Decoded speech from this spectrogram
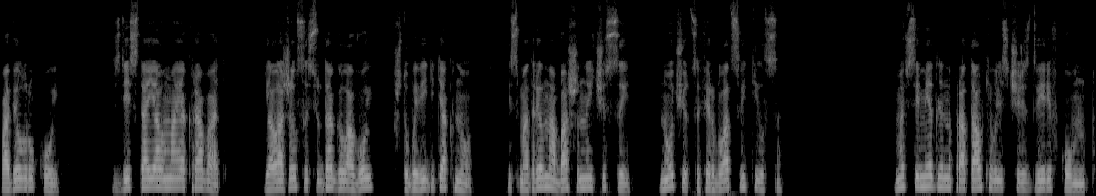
повел рукой. Здесь стояла моя кровать. Я ложился сюда головой, чтобы видеть окно, и смотрел на башенные часы. Ночью циферблат светился. Мы все медленно проталкивались через двери в комнату.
